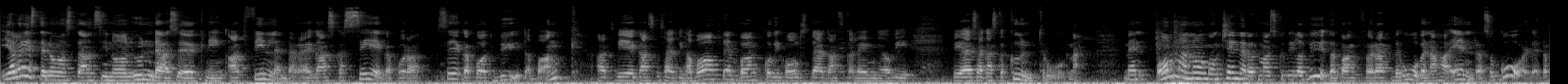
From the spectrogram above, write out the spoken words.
jag läste någonstans i någon undersökning att finländare är ganska sega på, sega på att byta bank. Att vi är ganska så här, att vi har valt en bank och vi hålls där ganska länge och vi, vi är så ganska kundtrogna. Men om man någon gång känner att man skulle vilja byta bank för att behoven har ändrats, så går det då?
